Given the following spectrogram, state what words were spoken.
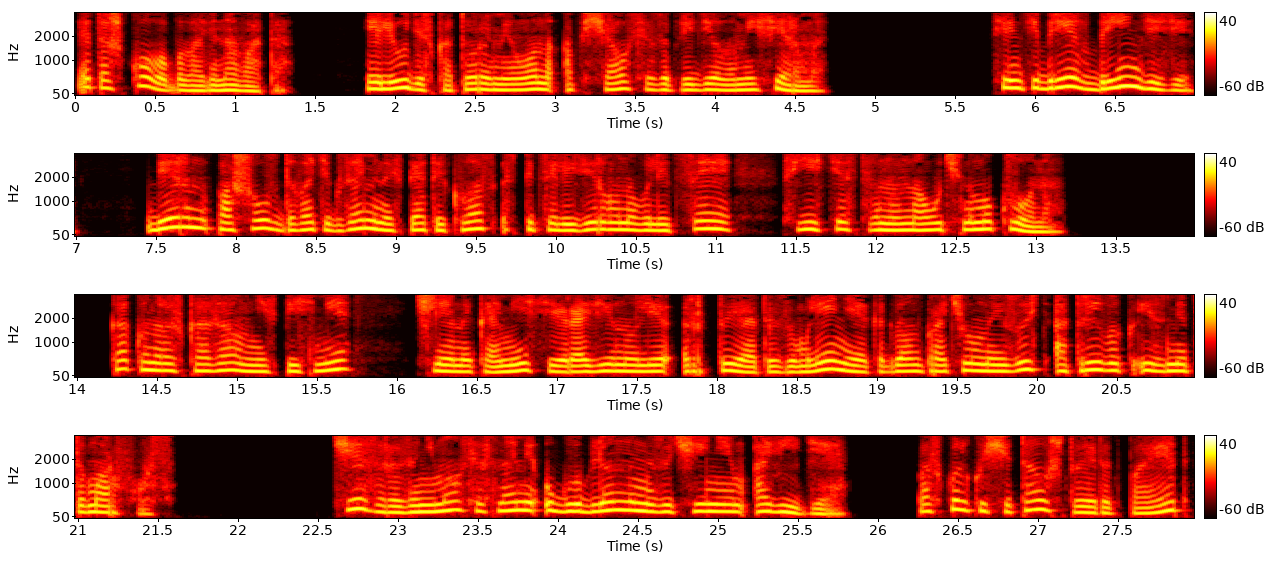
Эта школа была виновата, и люди, с которыми он общался за пределами фермы. В сентябре в Бриндизи Берн пошел сдавать экзамены в пятый класс специализированного лицея с естественно-научным уклоном. Как он рассказал мне в письме, члены комиссии разинули рты от изумления, когда он прочел наизусть отрывок из «Метаморфоз». Чезаро занимался с нами углубленным изучением Овидия, поскольку считал, что этот поэт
